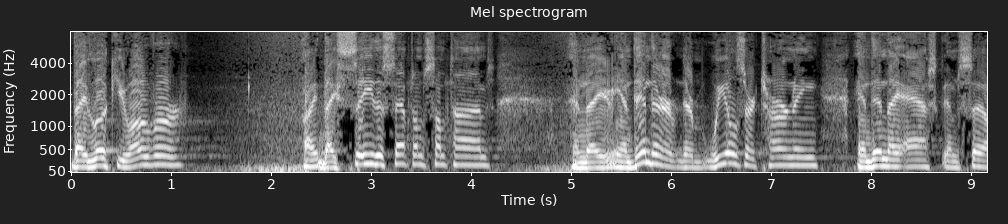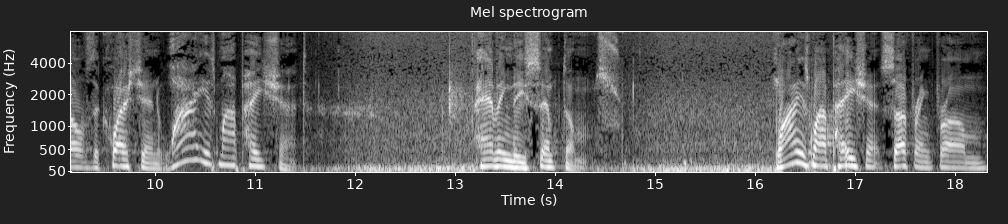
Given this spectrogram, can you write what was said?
They look you over. Right? They see the symptoms sometimes, and they and then their their wheels are turning, and then they ask themselves the question: Why is my patient having these symptoms? Why is my patient suffering from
